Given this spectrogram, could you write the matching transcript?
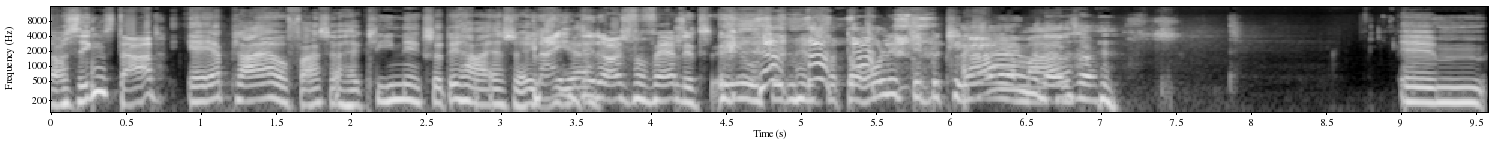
Ja. Der var ikke en start. Ja, jeg plejer jo faktisk at have Kleenex, og det har jeg så ikke Nej, her. det er da også forfærdeligt. det er jo simpelthen for dårligt, det beklager Ej, jeg meget. altså. Øhm,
